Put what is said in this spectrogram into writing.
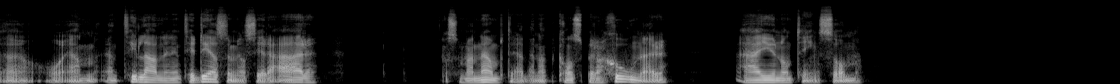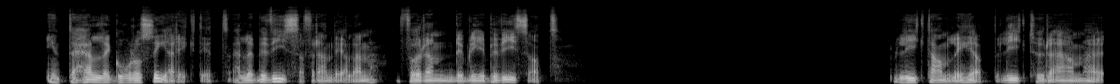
Eh, och en, en till anledning till det som jag ser det är, som jag nämnt redan, att konspirationer är ju någonting som inte heller går att se riktigt, eller bevisa för den delen, förrän det blir bevisat. Likt andlighet, likt hur det är med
